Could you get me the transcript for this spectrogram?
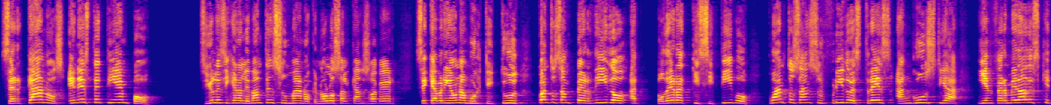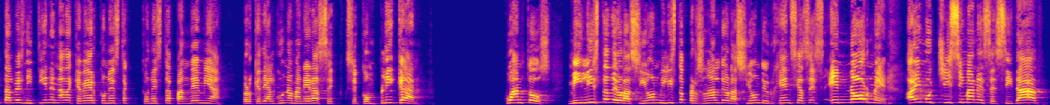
cercanos en este tiempo? Si yo les dijera, levanten su mano, que no los alcanzo a ver, sé que habría una multitud. ¿Cuántos han perdido poder adquisitivo? ¿Cuántos han sufrido estrés, angustia y enfermedades que tal vez ni tienen nada que ver con esta, con esta pandemia, pero que de alguna manera se, se complican? ¿Cuántos? Mi lista de oración, mi lista personal de oración de urgencias es enorme. Hay muchísima necesidad.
